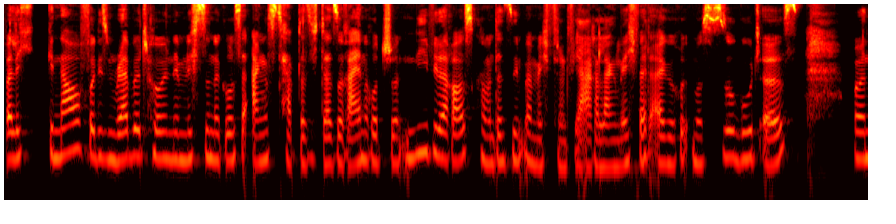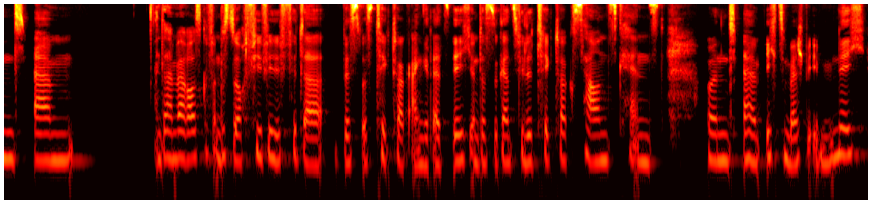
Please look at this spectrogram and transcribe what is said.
weil ich genau vor diesem Rabbit Hole nämlich so eine große Angst habe, dass ich da so reinrutsche und nie wieder rauskomme. Und dann sieht man mich fünf Jahre lang nicht, weil der Algorithmus so gut ist. Und ähm, und dann haben wir herausgefunden, dass du auch viel, viel fitter bist, was TikTok angeht, als ich und dass du ganz viele TikTok-Sounds kennst und ähm, ich zum Beispiel eben nicht.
